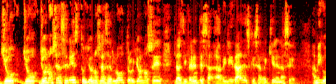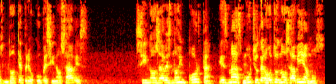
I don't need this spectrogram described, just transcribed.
yo, yo, yo no sé hacer esto, yo no sé hacer lo otro, yo no sé las diferentes habilidades que se requieren hacer. Amigos, no te preocupes si no sabes. Si no sabes, no importa. Es más, muchos de nosotros no sabíamos.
